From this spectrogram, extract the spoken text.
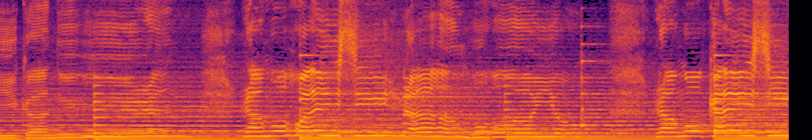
一个女人，让我欢喜，让我忧。让我甘心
